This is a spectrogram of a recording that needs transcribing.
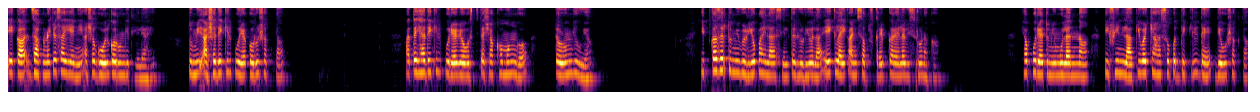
एका झाकण्याच्या साह्याने अशा गोल करून घेतलेल्या आहेत. तुम्ही अशा देखील पुऱ्या करू शकता. आता ह्या देखील पुऱ्या व्यवस्थित अशा खमंग तळून घेऊया. इतका जर तुम्ही व्हिडिओ पाहिला असेल तर व्हिडिओला एक लाईक आणि सबस्क्राईब करायला विसरू नका. ह्या पुऱ्या तुम्ही मुलांना टिफिनला किंवा चहासोबत देखील दे देऊ शकता.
